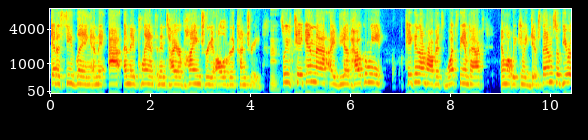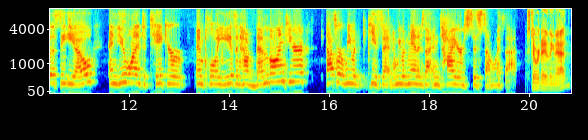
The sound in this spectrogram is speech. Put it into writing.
get a seedling and they and they plant an entire pine tree all over the country. Hmm. So we've taken that idea of how can we take the nonprofits, what's the impact, and what we can we give to them. So if you were the CEO and you wanted to take your employees and have them volunteer, that's where we would piece in and we would manage that entire system with that. Stuart, anything to add?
